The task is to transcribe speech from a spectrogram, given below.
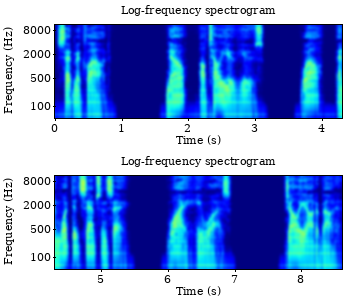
said McLeod. No, I'll tell you, yews. Well, and what did Sampson say? Why, he was jolly odd about it.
